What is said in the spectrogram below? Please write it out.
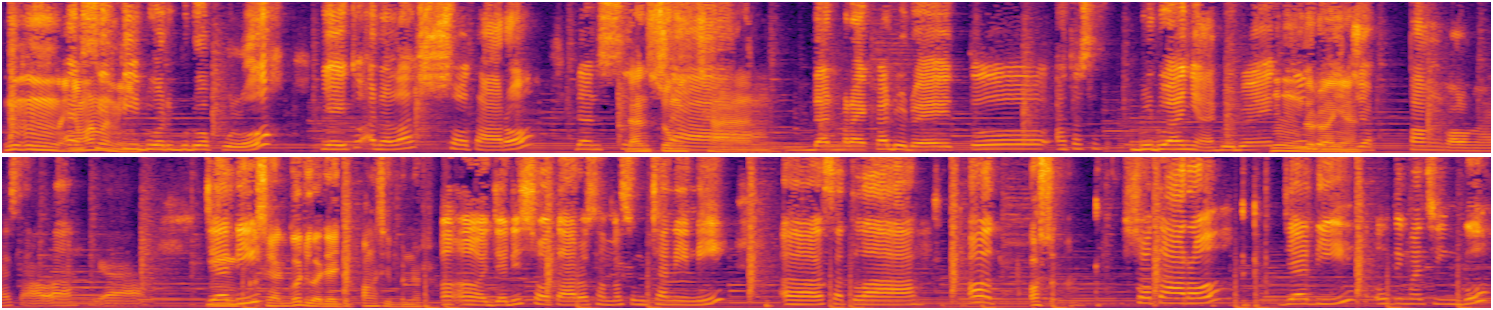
Mm-mm, yang mana NCT nih? 2020 yaitu adalah Shotaro dan Sung Dan Sung Chan. Dan mereka dua-duanya itu atau dua-duanya dua-duanya itu Hmm, dua-duanya. dari Jepang kalau nggak salah ya jadi hmm, gue juga dari Jepang sih bener. eh, eh, jadi Shotaro sama Sung Chan ini eh, setelah oh Oh so- Shotaro jadi Ultima Cinggu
